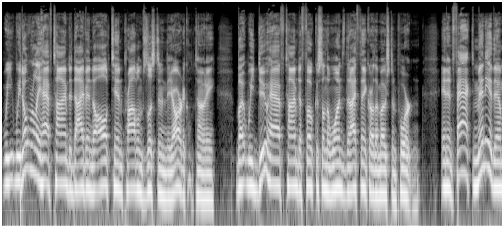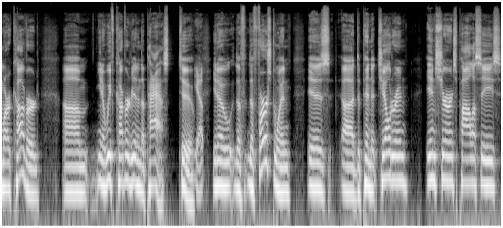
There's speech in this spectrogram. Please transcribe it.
we, we don't really have time to dive into all 10 problems listed in the article, Tony, but we do have time to focus on the ones that I think are the most important. And in fact, many of them are covered. Um, you know, we've covered it in the past too. Yep. You know, the the first one is uh, dependent children, insurance policies,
